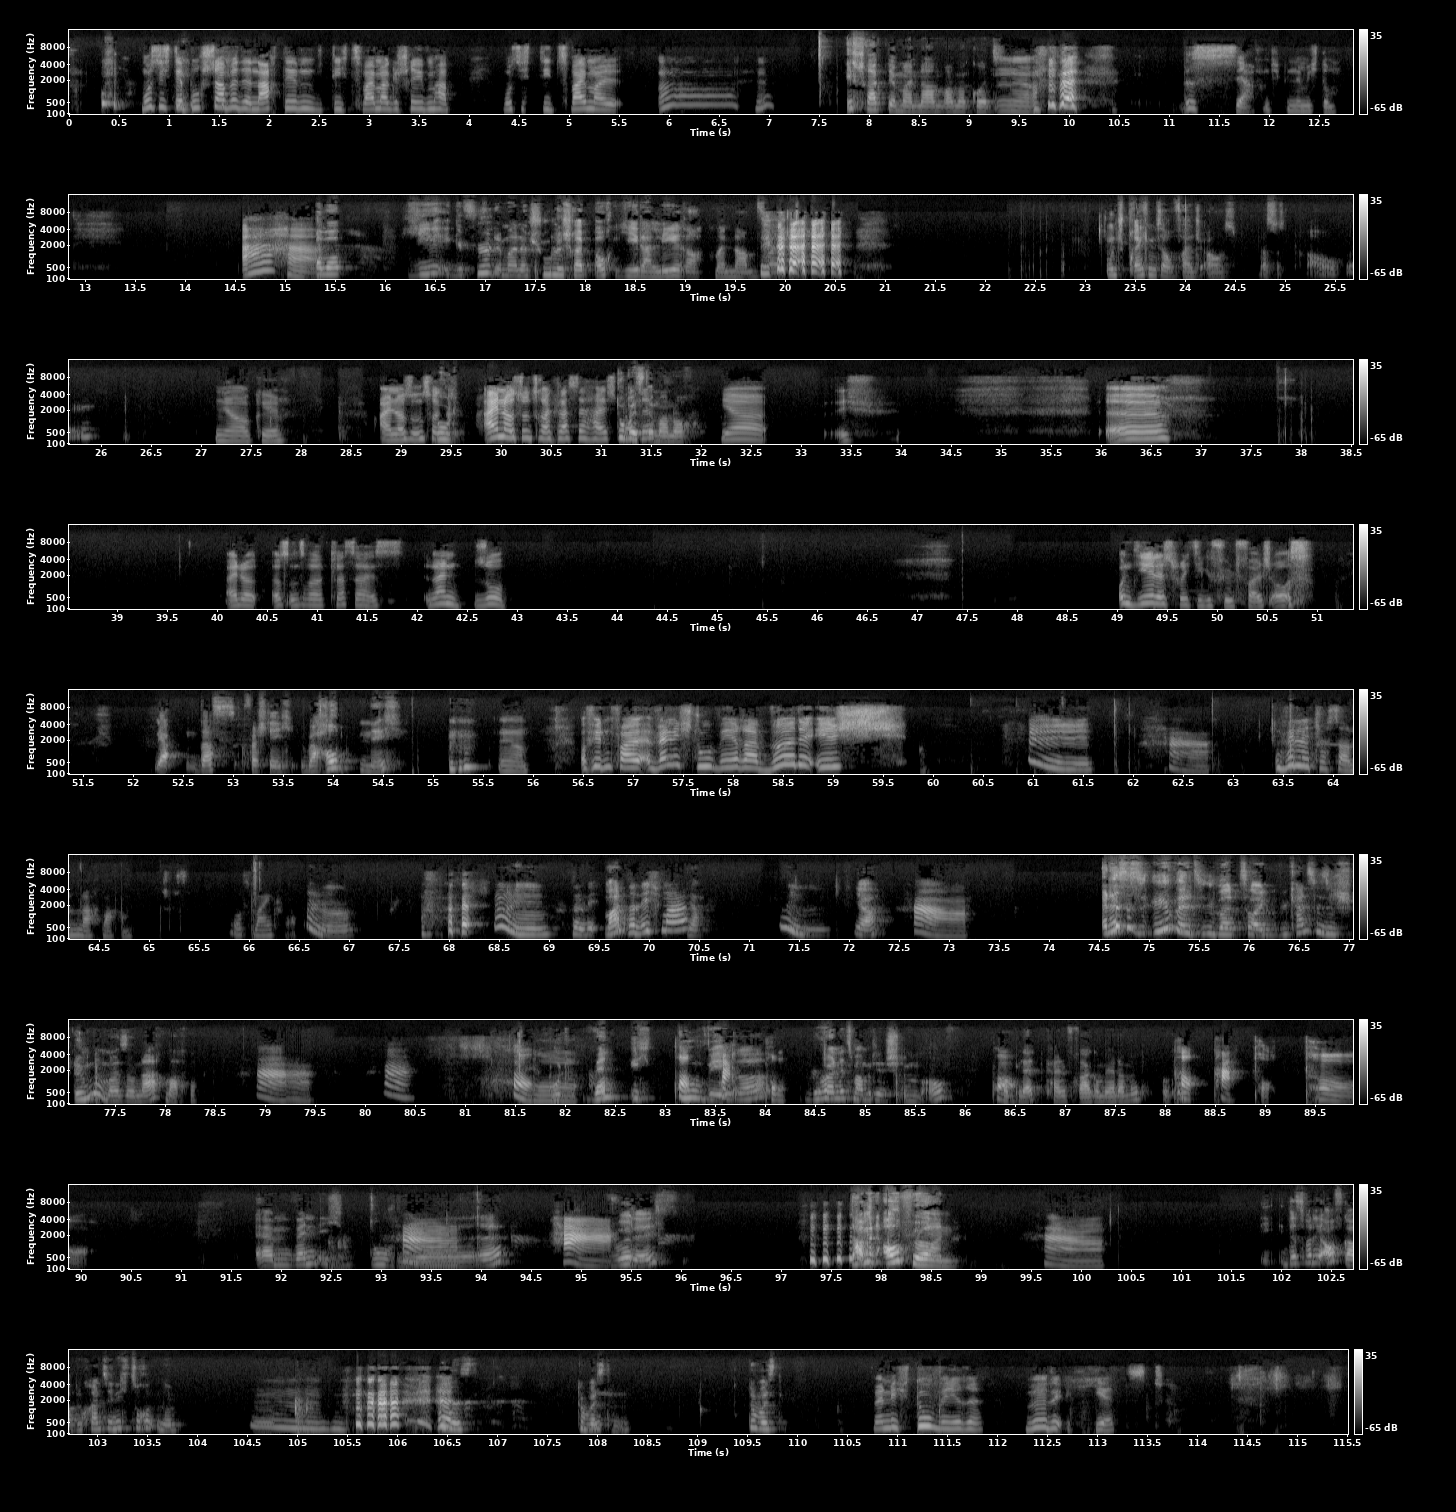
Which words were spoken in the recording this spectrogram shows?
Muss ich der Buchstabe, der nach dem, die ich zweimal geschrieben habe, muss ich die zweimal. Ah, hm? Ich schreibe dir meinen Namen einmal kurz. Ja. das, ja, ich bin nämlich dumm. Aha. Aber je, gefühlt in meiner Schule schreibt auch jeder Lehrer meinen Namen falsch. Und sprechen es auch falsch aus. Das ist traurig. ja, okay. Einer aus unserer, Gut, einer aus unserer Klasse heißt. du bist warte. immer noch. Ja, ich. Äh. Einer aus unserer Klasse heißt. Nein, so. Und jeder spricht die gefühlt falsch aus. Das verstehe ich überhaupt nicht. Ja. Auf jeden Fall, wenn ich du wäre, würde ich. Hm. Ha. Villager Sound nachmachen. Aus Minecraft. Hm. hm. Soll ich, soll ich mal? Ja. Hm. Ja. Ha. Das ist übelst überzeugend. Wie kannst du diese Stimme mal so nachmachen? Ha. Ha. Gut, wenn ich du wäre. Wir hören jetzt mal mit den Stimmen auf. Komplett, keine Frage mehr damit. Okay. Ähm, wenn ich du wäre, Ha. würde ich damit aufhören. Das war die Aufgabe, du kannst sie nicht zurücknehmen. Hm. Du bist. Du bist. Du bist. Wenn ich du wäre, würde ich jetzt.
